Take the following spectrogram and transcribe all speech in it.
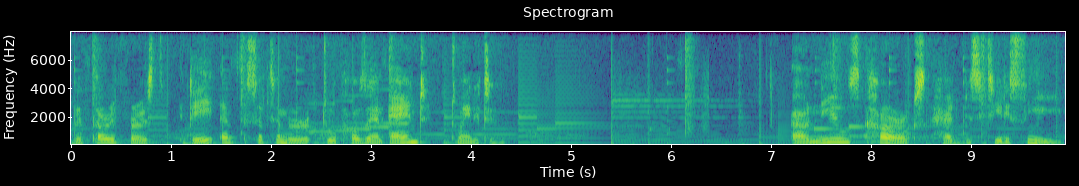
the 31st day of September 2022, our news hawks had visited the scene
